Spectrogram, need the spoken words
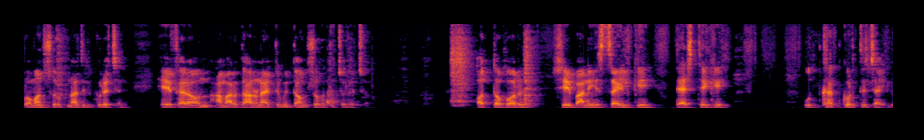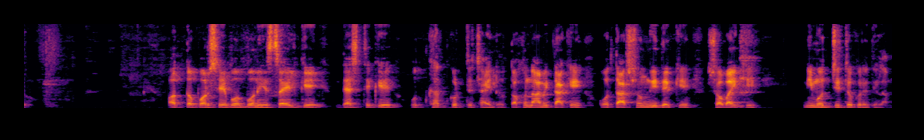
প্রমাণস্বরূপ নাজিল করেছেন। হে ফেরাউন, আমার ধারণায় তুমি ধ্বংস হতে চলেছ। অতঃপর সে বাণী ইসরায়েলকে দেশ থেকে উৎখাত করতে চাইল। অতঃপর সে বনি ইসরায়েলকে দেশ থেকে উৎখাত করতে চাইল। তখন আমি তাকে ও তার সঙ্গীদেরকে সবাইকে নিমজ্জিত করে দিলাম।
